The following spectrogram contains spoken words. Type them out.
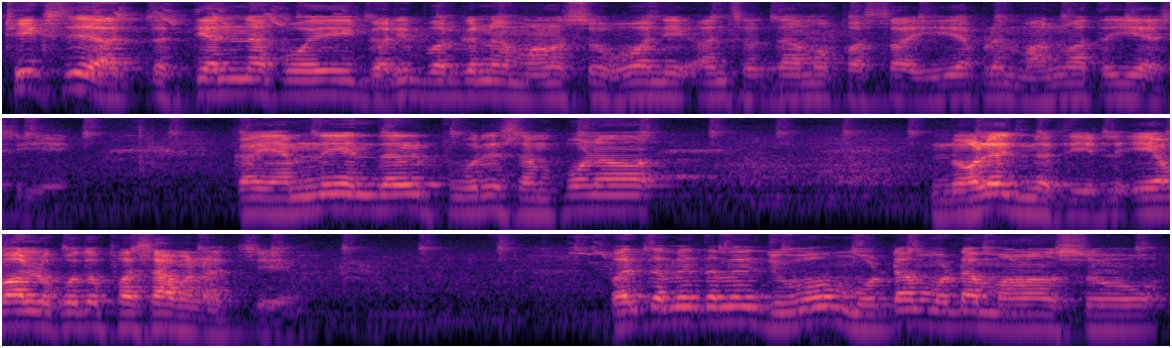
ઠીક છે, અત્યારના કોઈ ગરીબ વર્ગના માણસો હોવાની અંધશ્રદ્ધામાં ફસાય એ આપણે માનવા તૈયાર છીએ. કંઈ એમની અંદર પૂરે સંપૂર્ણ નોલેજ નથી, એટલે એવા લોકો તો ફસાવાના જ છે. પણ તમે તમે જુઓ, મોટા મોટા માણસો,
